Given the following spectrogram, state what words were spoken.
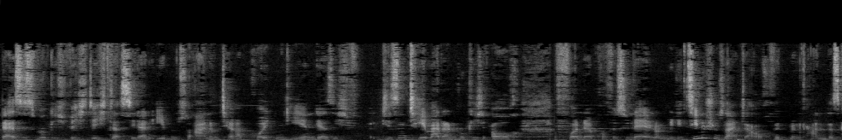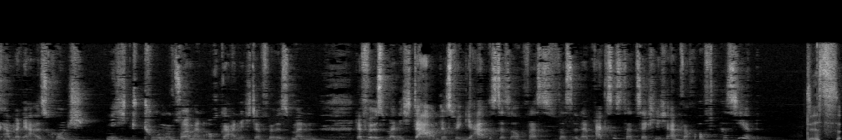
Da ist es wirklich wichtig, dass sie dann eben zu einem Therapeuten gehen, der sich diesem Thema dann wirklich auch von der professionellen und medizinischen Seite auch widmen kann. Das kann man ja als Coach nicht tun und soll man auch gar nicht. Dafür ist man, dafür ist man nicht da. Und deswegen ja, ist das auch was, was in der Praxis tatsächlich einfach oft passiert. Das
